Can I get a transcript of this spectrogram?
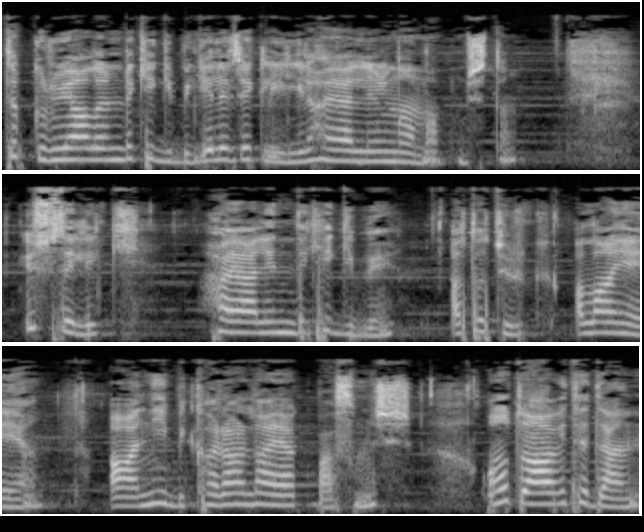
tıpkı rüyalarındaki gibi gelecekle ilgili hayallerini anlatmıştı. Üstelik hayalindeki gibi Atatürk Alanya'ya ani bir kararla ayak basmış, onu davet eden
